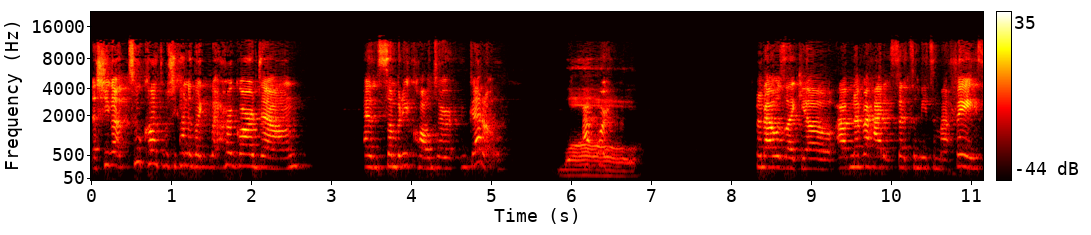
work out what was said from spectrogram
that she got too comfortable. She kind of like let her guard down, and somebody called her ghetto. Whoa. And I was like, yo, I've never had it said to me to my face,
